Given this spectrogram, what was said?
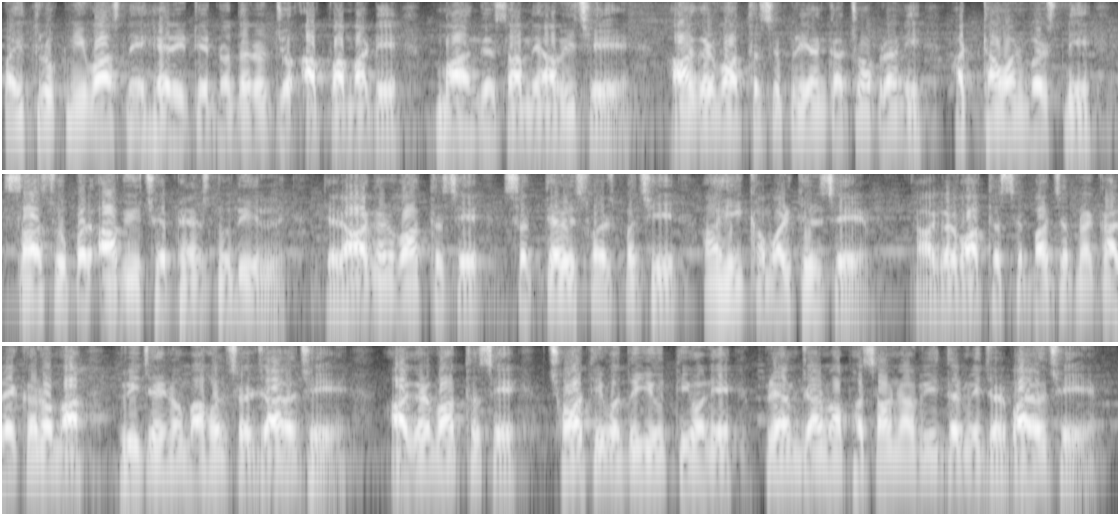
પૈતૃક નિવાસને હેરિટેજનો દરજ્જો આપવા માટે માંગ સામે આવી છે. આગળ વાત થશે પ્રિયંકા ચોપરાની અઠ્ઠાવન વર્ષની સાસુ પર આવ્યું છે ફેન્સનું દિલ. ત્યારે આગળ વાત થશે સત્યાવીસ વર્ષ પછી અહીં કમળ ખીલશે. આગળ વાત થશે ભાજપના કાર્યકરોમાં વિજયનો માહોલ સર્જાયો છે. આગળ વાત થશે છ થી વધુ યુવતીઓને પ્રેમજાળમાં ફસાવનાર વિધર્મી ઝડપાયો છે.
